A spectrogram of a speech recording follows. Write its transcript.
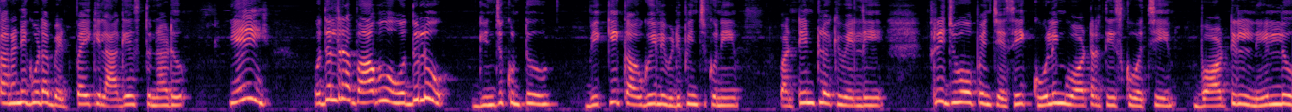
తనని కూడా బెడ్ పైకి లాగేస్తున్నాడు. ఏయ్ వదులురా బాబు వదులు గింజుకుంటూ విక్కీ కౌగిలి విడిపించుకుని వంటింట్లోకి వెళ్ళి ఫ్రిడ్జ్ ఓపెన్ చేసి కూలింగ్ వాటర్ తీసుకువచ్చి బాటిల్ నీళ్ళు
